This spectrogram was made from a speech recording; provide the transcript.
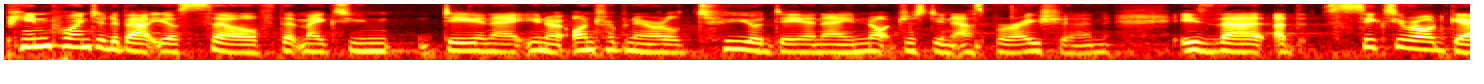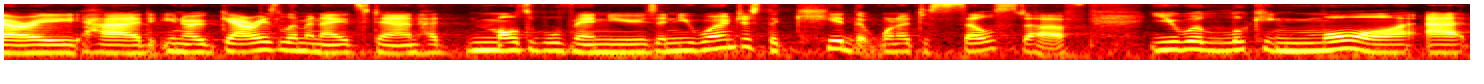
pinpointed about yourself that makes you DNA, you know, entrepreneurial to your DNA, not just in aspiration, is that a six year old Gary had, you know, Gary's lemonade stand, had multiple venues, and you weren't just the kid that wanted to sell stuff, you were looking more at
